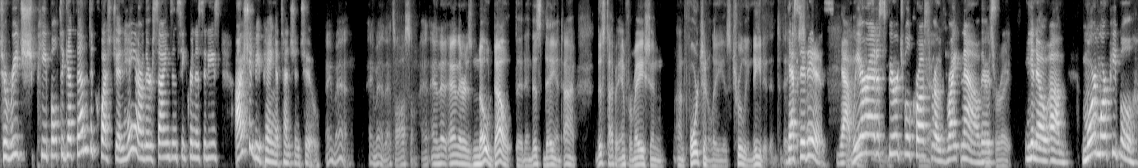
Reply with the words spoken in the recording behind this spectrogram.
to reach people to get them to question hey, are there signs and synchronicities I should be paying attention to? Amen. Amen. That's awesome. And and, and there is no doubt that in this day and time, this type of information, unfortunately, is truly needed in today's. Yes, it society. is. Yeah, we are at a spiritual crossroads right now. That's There's, right. you know, um, more and more people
